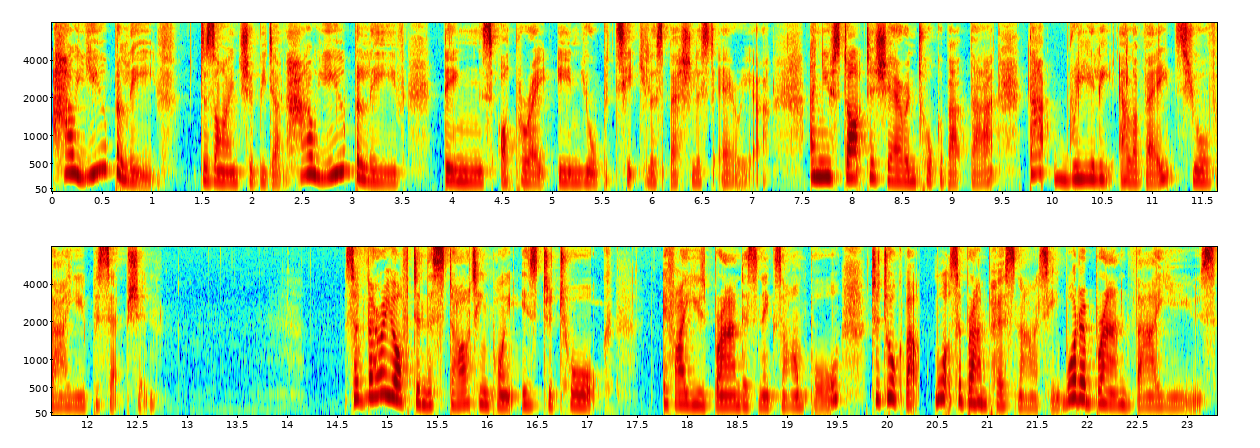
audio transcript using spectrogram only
how you believe design should be done, how you believe things operate in your particular specialist area, and you start to share and talk about that, that really elevates your value perception. So, very often the starting point is to talk if I use brand as an example, to talk about what's a brand personality, what are brand values.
